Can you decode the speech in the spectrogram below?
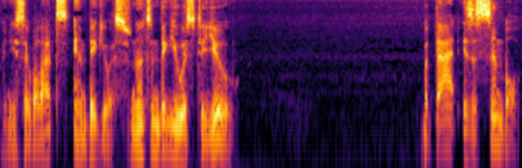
And you say, well, that's ambiguous. And that's ambiguous to you. But that is a symbol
